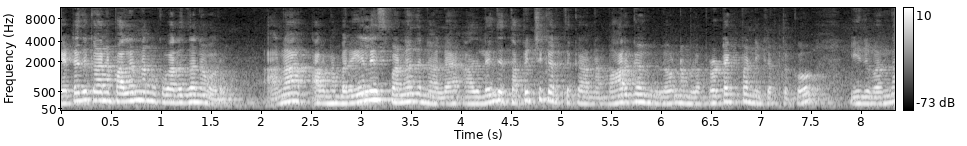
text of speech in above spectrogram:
கெட்டதுக்கான பலன் நமக்கு வரதானே வரும். ஆனால் அவ நம்ம ரியலைஸ் பண்ணதுனால அதுலேருந்து தப்பிச்சுக்கிறதுக்கான மார்க்கங்களோ நம்மளை ப்ரொடெக்ட் பண்ணிக்கிறதுக்கோ இது வந்து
